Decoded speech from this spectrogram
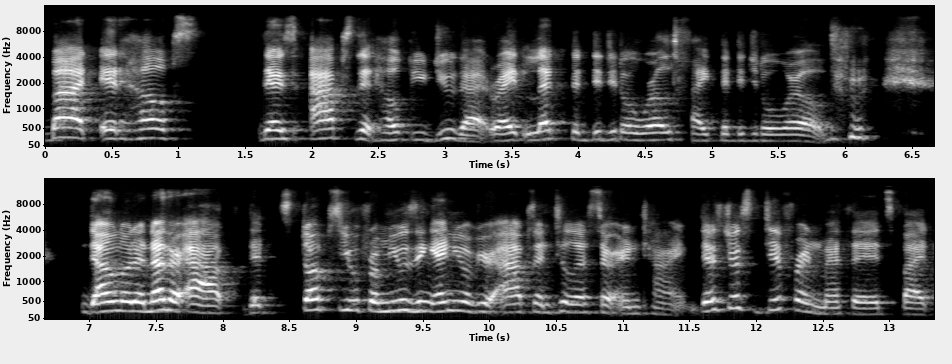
But it helps there's apps that help you do that, right? Let the digital world fight the digital world. Download another app that stops you from using any of your apps until a certain time. There's just different methods, but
